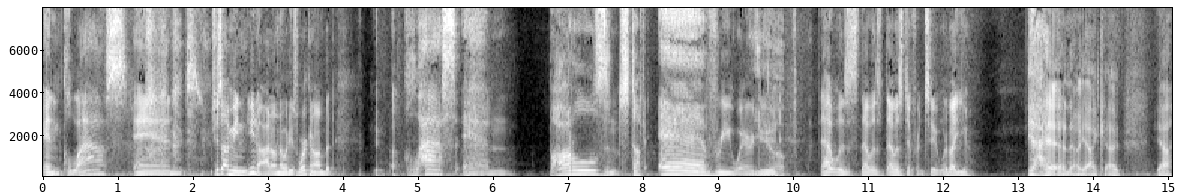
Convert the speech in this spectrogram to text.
and glass and just, I mean, you know, I don't know what he was working on, but glass and bottles and stuff everywhere, dude. Yup. That was that was that was different too. What about you? Yeah, yeah, no, yeah, I, ca- yeah.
